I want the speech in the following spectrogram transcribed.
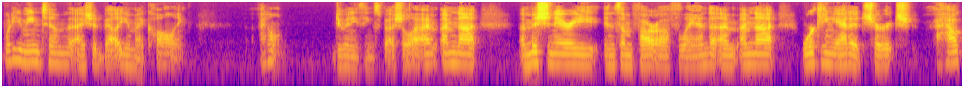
what do you mean, Tim, that I should value my calling? I don't do anything special. I'm I'm not a missionary in some far off land. I'm I'm not working at a church. How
